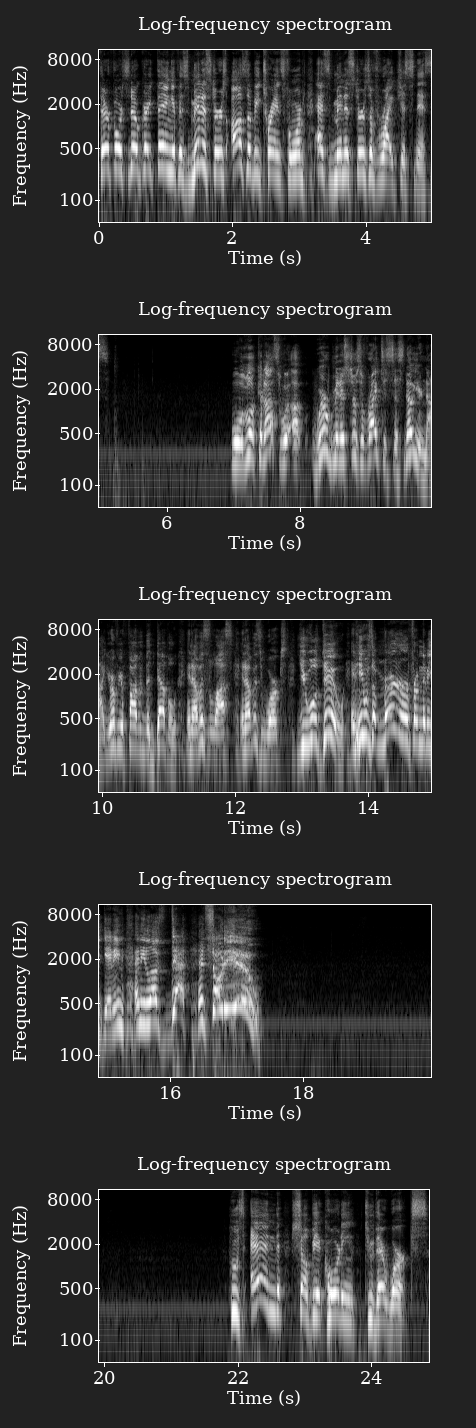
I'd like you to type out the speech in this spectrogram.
Therefore, it's no great thing if his ministers also be transformed as ministers of righteousness. Well, look at us. We're, uh, we're, ministers of righteousness. No, you're not. You're of your father, the devil, and of his lusts and of his works you will do. And he was a murderer from the beginning, and he loves death, and so do you. whose end shall be according to their works.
